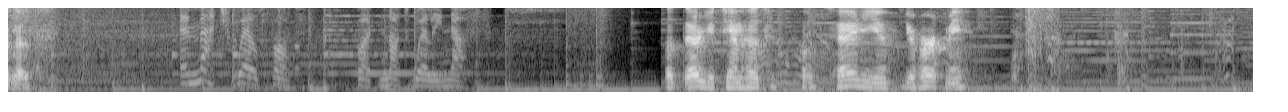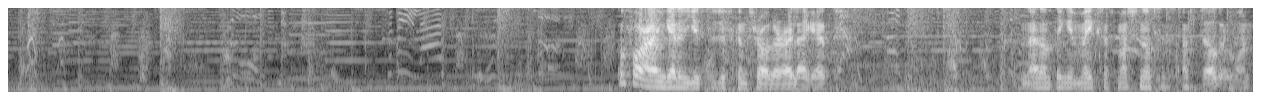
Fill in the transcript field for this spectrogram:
Close. A match well fought, but not well enough. How dare you, Tianhuo? How dare you? You hurt me. today, lads! So far I'm getting used to this controller, I like it. And I don't think it makes as much noise as the other one.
